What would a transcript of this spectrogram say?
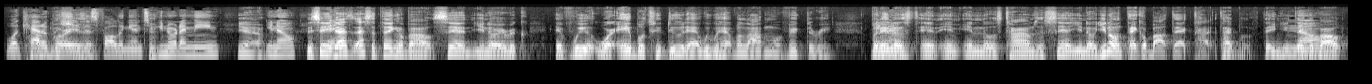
what category is this falling into? You know what i mean? Yeah. You know? You see and, that's that's the thing about sin. You know Eric, if we were able to do that we would have a lot more victory. But in those in, in, in, those times of sin you know you don't think about that ty- type of thing. You no. think about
